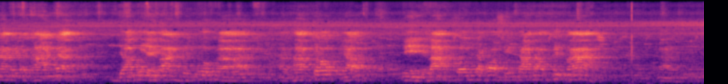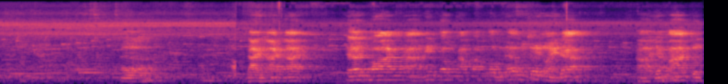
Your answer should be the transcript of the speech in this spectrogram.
นั่งในประธานเนี่ยยาวผู้ใหญ่บ้านเป็นพวกอาอาทางโจ๊กยาวนี่ล่างทรงเจ้าพ่อศรีอุคามเอาขึ้นมาเออได้ได้ได้เชิญพรนี่ลงคำประคมเด้อช่วยหน่อยเด้ออ่ายังมาจุด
